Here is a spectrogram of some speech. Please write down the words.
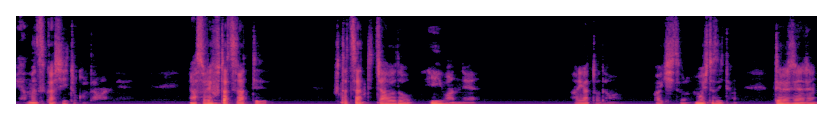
いや、難しいところだわね。いや、それ二つあって、二つあってちゃうといいわね。ありがとうだわ。バキシトもう一つ言ったでるでるでん。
